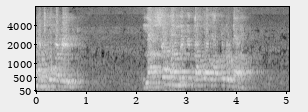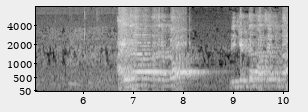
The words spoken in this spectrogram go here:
మర్చిపోకండి లక్ష మందికి తక్కువ కాకుండా ఉండాలి. హైదరాబాద్ నగరంలో మీకు ఎంత పరిచయం ఉందా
